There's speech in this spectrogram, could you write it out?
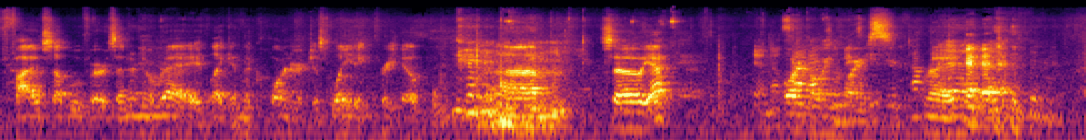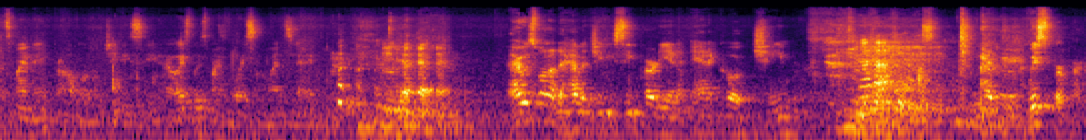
five subwoofers and an array like in the corner just waiting for you. Um, so yeah. Or going worse. Right. That's my main problem with GDC. I always lose my voice on Wednesday. I always wanted to have a GDC party in an anechoic chamber. Whisper party.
